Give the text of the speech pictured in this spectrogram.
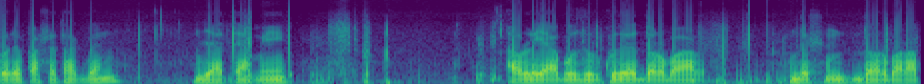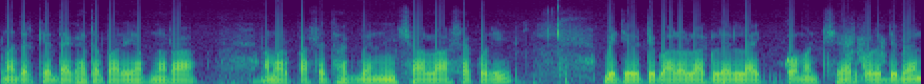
করে পাশে থাকবেন, যাতে আমি আউলিয়া বুজুর্গদের দরবার, সুন্দর সুন্দর দরবার আপনাদেরকে দেখাতে পারি। আপনারা আমার পাশে থাকবেন, ইনশাআল্লাহ আশা করি। ভিডিওটি ভালো লাগলে লাইক, কমেন্ট, শেয়ার করে দিবেন।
